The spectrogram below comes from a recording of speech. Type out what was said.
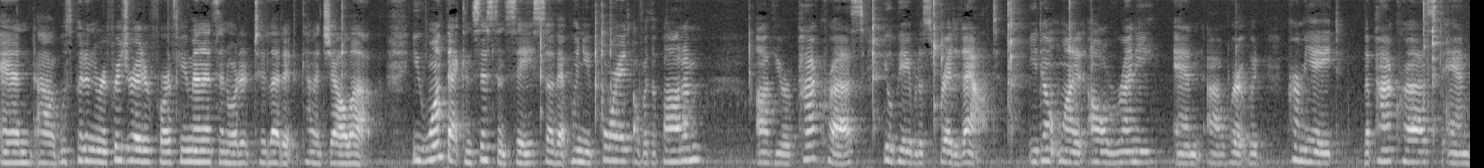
and uh, was put in the refrigerator for a few minutes in order to let it kind of gel up. You want that consistency so that when you pour it over the bottom of your pie crust, you'll be able to spread it out. You don't want it all runny and uh, where it would permeate the pie crust and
